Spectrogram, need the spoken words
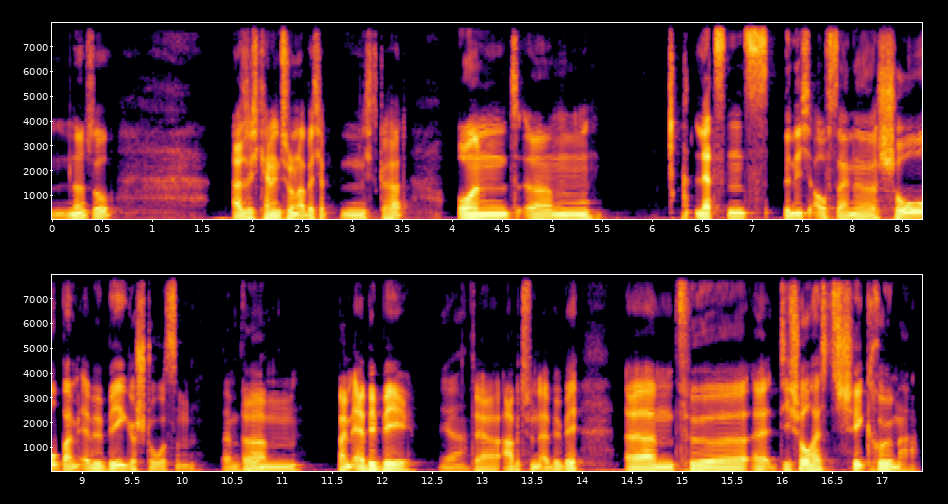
ne, so. Also ich kenne ihn schon, aber ich habe nichts gehört. Und ähm, letztens bin ich auf seine Show beim RBB gestoßen. Beim Wo? Ähm, beim RBB, ja. der arbeitet für den RBB. Ähm, für äh, die Show heißt Che Krömer.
